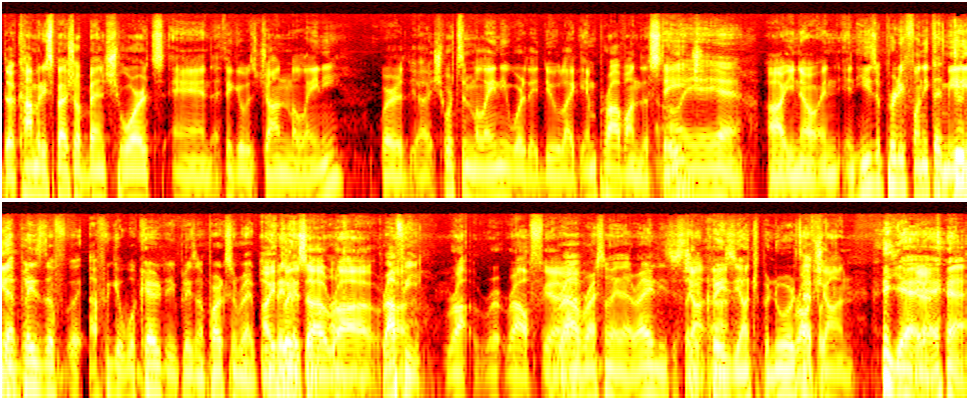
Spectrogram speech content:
the comedy special Ben Schwartz, and I think it was John Mulaney, where uh, Schwartz and Mulaney, where they do like improv on the Oh, stage. yeah, yeah. Uh, you know, and and he's a pretty funny The comedian. dude that plays the I forget what character he plays on Parks and Rec. Oh, he plays like uh, Ra, Ralphie. Ra, Ra- Ralph. Yeah, Ralph, right, something like that, right? And he's just like John- a crazy entrepreneur Ralph type. Sean. Of, yeah, yeah, yeah.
